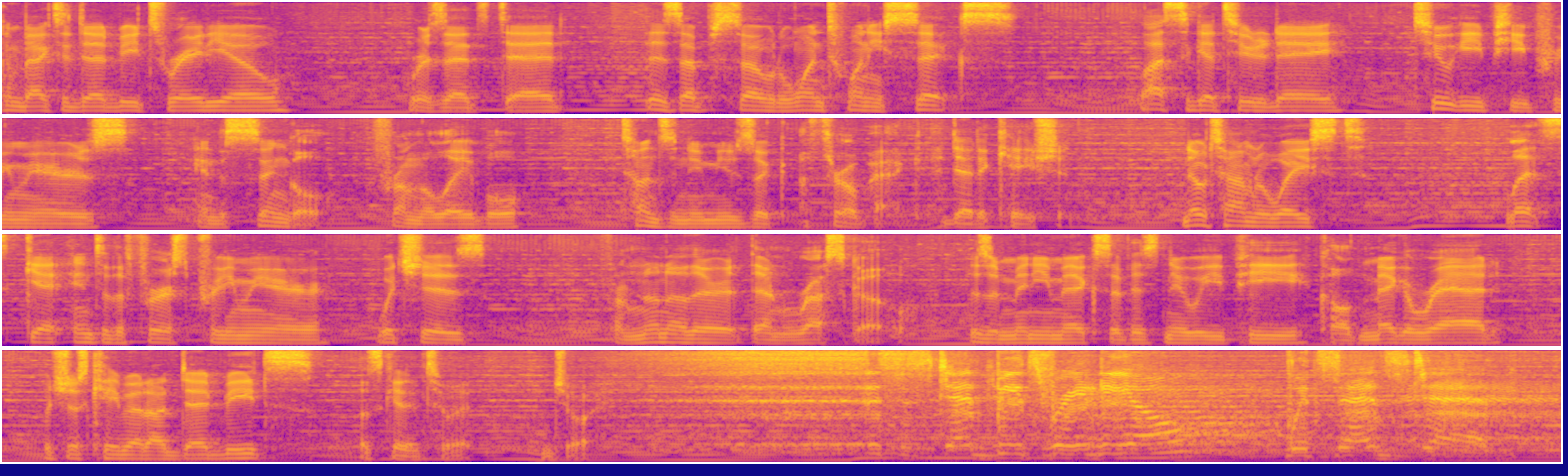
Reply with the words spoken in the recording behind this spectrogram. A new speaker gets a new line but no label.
welcome
back to Dead Beats Radio, where Zed's dead. This is episode 126. Lots to get to today. Two EP premieres and a single from the label. Tons of new music, a throwback, a dedication. No time to waste. Let's get into the first premiere, which is from none other than Rusko. This is a mini mix of his new EP called Mega Rad, which just came out on Dead Beats. Let's get into it. Enjoy.
This is Dead Beats Radio with Zed's Dead.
